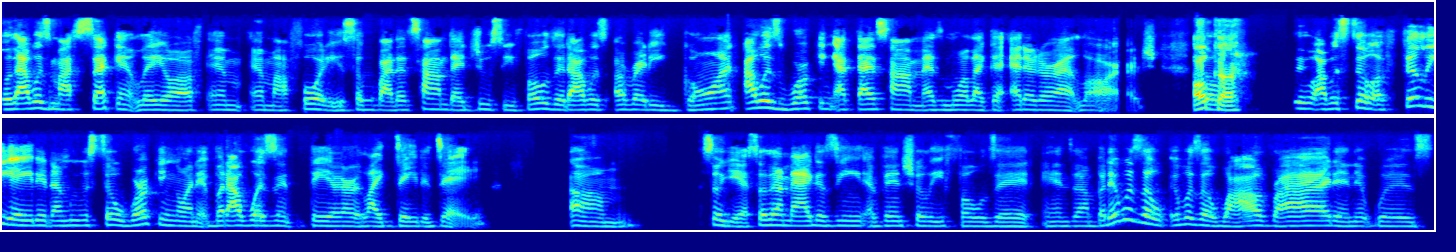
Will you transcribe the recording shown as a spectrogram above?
So that was my second layoff in, in my 40s. So by the time that Juicy folded, I was already gone. I was working at that time as more like an editor at large. Okay. So I was still affiliated and we were still working on it, but I wasn't there like day to day. Um, so yeah, so that magazine eventually folded. And um, but it was a it was a wild ride and it was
